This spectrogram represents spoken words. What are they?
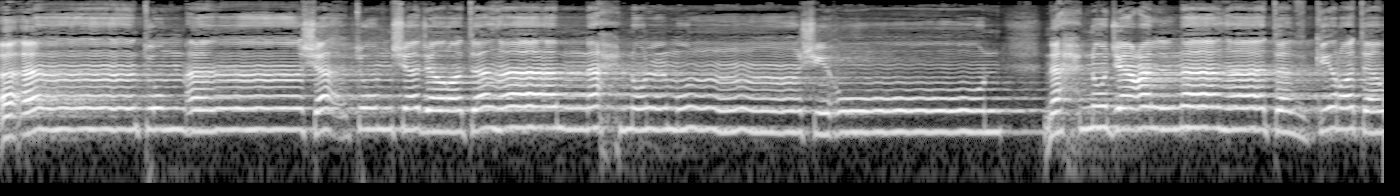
أأنتم أنشأتم شجرتها أم نحن المنشئون نحن جعلناها تذكرة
